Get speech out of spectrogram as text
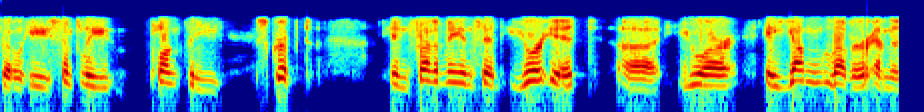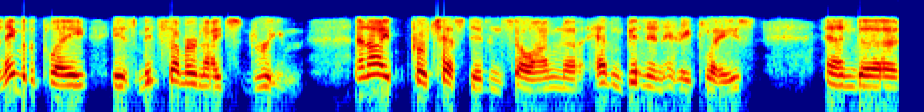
So he simply plunked the script in front of me and said, You're it. Uh, you are a young lover, and the name of the play is Midsummer Night's Dream. And I protested and so on, uh, hadn't been in any plays. And uh,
